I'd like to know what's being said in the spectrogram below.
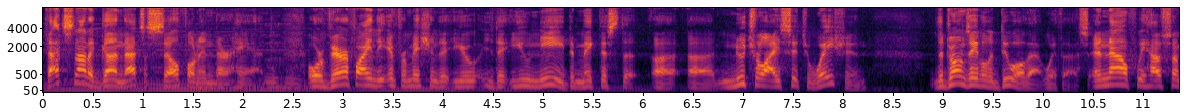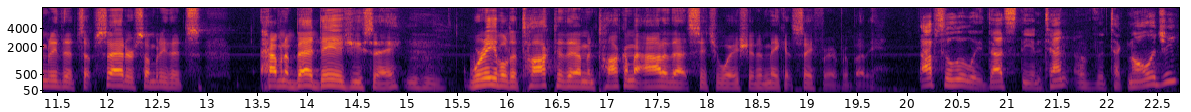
that's not a gun, that's a cell phone in their hand, mm -hmm. or verifying the information that you that you need to make this the uh, uh, neutralized situation, the drone's able to do all that with us. And now if we have somebody that's upset or somebody that's having a bad day, as you say, mm -hmm we're able to talk to them and talk them out of that situation and make it safe for everybody. Absolutely. That's the intent of the technology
